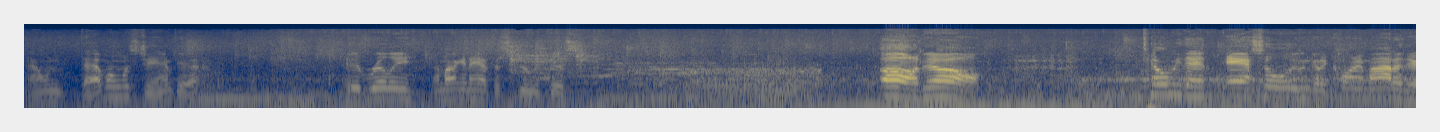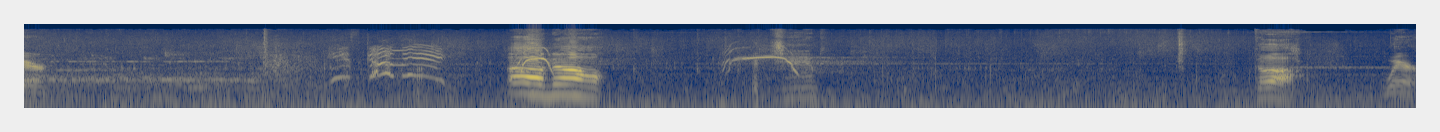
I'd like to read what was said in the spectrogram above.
That one, that one was jammed, yeah. It really... Am I going to have to screw with this? Oh, no! Tell me that asshole isn't going to climb out of there. He's coming! Oh, no! It jammed. Ugh. Where?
